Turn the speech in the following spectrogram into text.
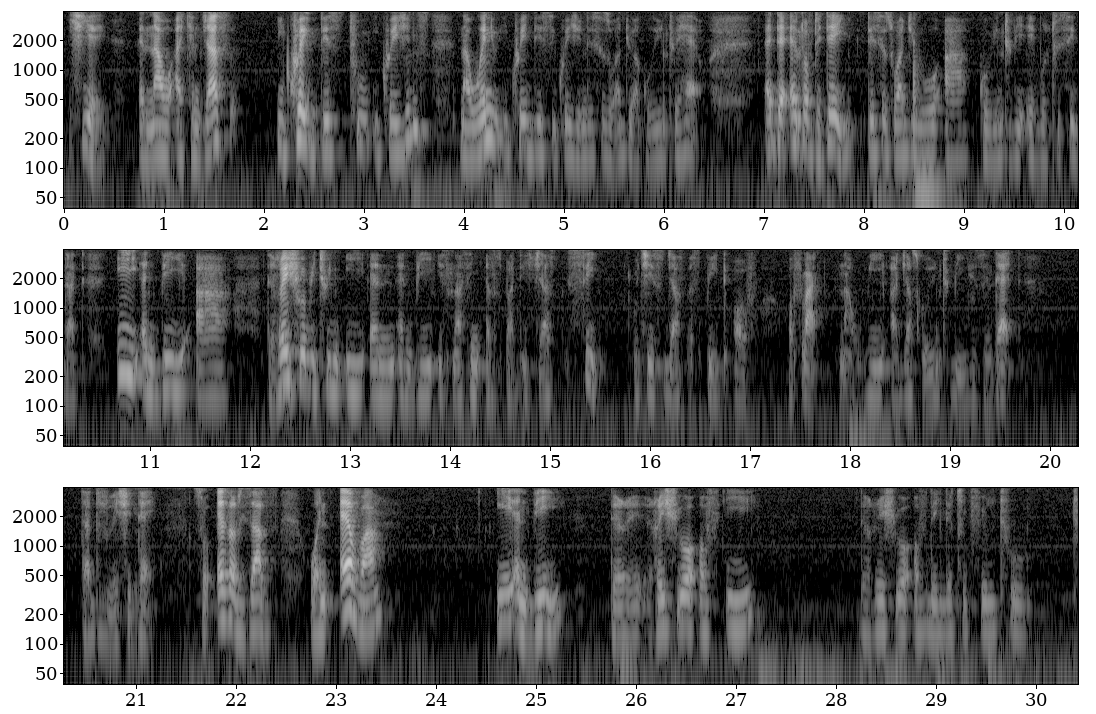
here. And now I can just equate these two equations. Now, when you equate this equation, this is what you are going to have. At the end of the day, this is what you are going to be able to see that E and B are, the ratio between E and, and B is nothing else but it's just C, which is just the speed of, of light. Now, we are just going to be using that, that relation there. So as a result, whenever E and B, the ratio of E, the ratio of the electric field to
